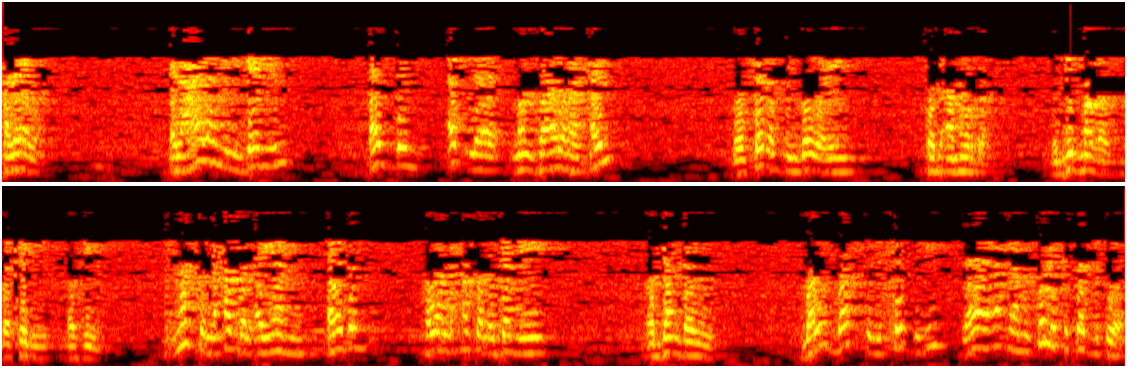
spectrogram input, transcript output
حلاوة العالم الجاهل قدم أكلة منظرها حلو وابتدت من جوه إيه؟ تبقى مرة وتجيب مغص داخلي فظيع نفس اللي حصل أيام آدم هو اللي حصل قدام إيه؟ قدام داوود. داوود بص للست دي لا أحلى من كل الستات بتوعه.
